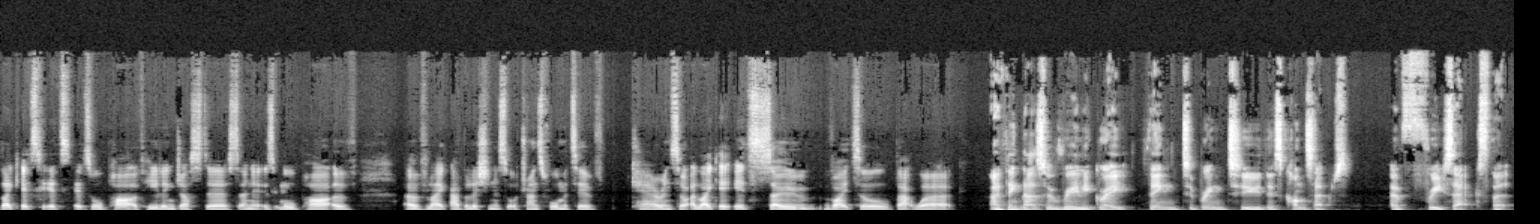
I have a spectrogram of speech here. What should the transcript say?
like it's it's it's all part of healing justice, and it is mm. all part of of like abolition and sort of transformative care, and so I like it, it's so vital that work. I think that's a really great thing to bring to this concept of free sex that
